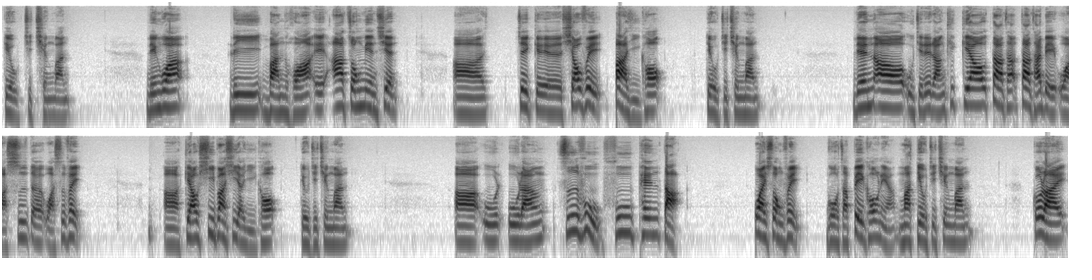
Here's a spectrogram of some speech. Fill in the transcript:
就一千万。另外，离万华的阿中面线，啊。这个消费百二块，就一千万。然后有一个人去交大大台北瓦斯的瓦斯费，啊，交四百四十二块，就一千万。啊，有有人支付 f o o p a n d a 外送费五十八块呢，嘛就一千万。过来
